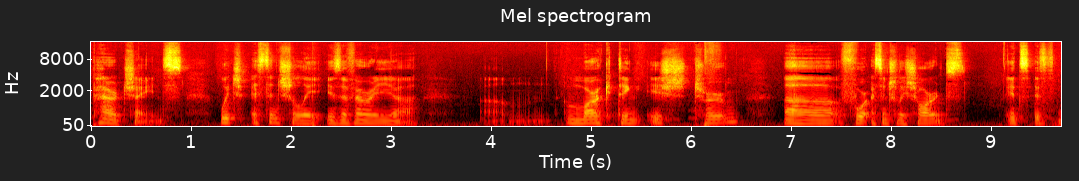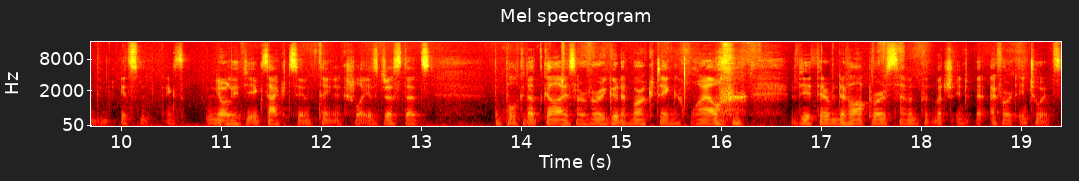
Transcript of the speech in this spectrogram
parachains, which essentially is a very uh, um, marketing-ish term uh, for essentially shards. It's, it's, it's, nearly the exact same thing actually, it's just that the Polkadot guys are very good at marketing while the Ethereum developers haven't put much effort into it.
